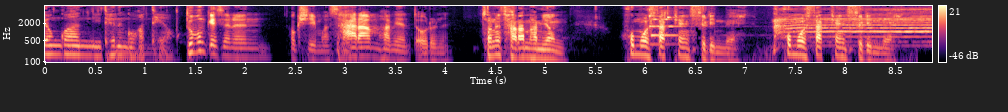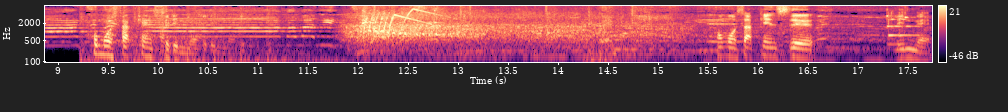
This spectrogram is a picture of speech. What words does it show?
연관이 되는 음. 것 같아요. 두 분께서는 혹시 뭐 사람 하면 떠오르는? 저는 사람 하면 호모 사피엔스 린네. 호모 사피엔스 린네. 호모 사피엔스 린네. 호모 사피엔스 린네.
